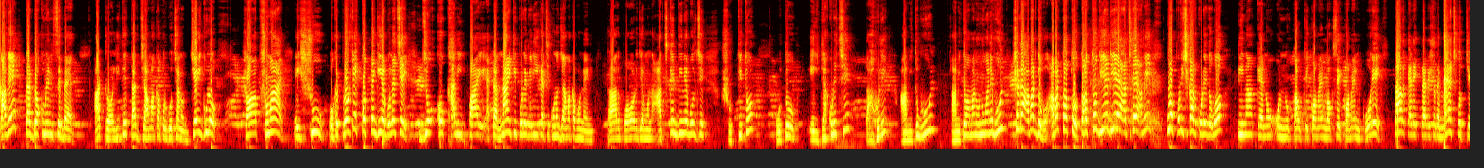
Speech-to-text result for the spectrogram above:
কাঁধে তার ডকুমেন্টসের ব্যাগ আর ট্রলিতে তার জামা কাপড় গোছানো, যেইগুলো সব সময় এই শু ওকে প্রোটেক্ট করতে গিয়ে বলেছে যে ও খালি পায়ে একটা নাইটি পরে বেরিয়ে গেছে, কোনো জামা কাপড় নেয়নি। তারপর যেমন আজকের দিনে বলছে, সত্যি তো, ও তো এইটা করেছে, তাহলে আমি তো ভুল, আমি তো আমার অনুমানে ভুল, সেটা আবার দেবো, আবার তথ্য তথ্য দিয়ে দিয়ে আজকে আমি পুরো পরিষ্কার করে দেবো। টিনা কেন অন্য কাউকে কমেন্ট বক্সে কমেন্ট করে তার ক্যারেক্টারের সাথে ম্যাচ করছে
